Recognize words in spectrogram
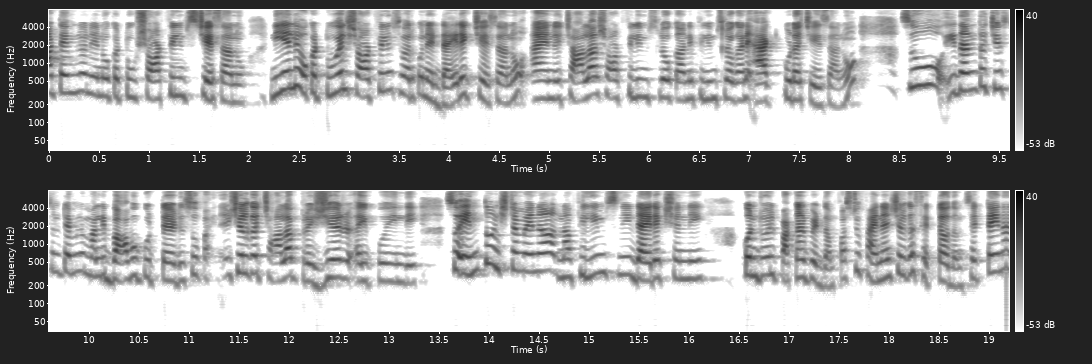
ఆ టైంలో నేను ఒక టూ షార్ట్ ఫిల్మ్స్ చేశాను. నియర్లీ ఒక ట్వెల్వ్ షార్ట్ ఫిల్మ్స్ వరకు నేను డైరెక్ట్ చేశాను. అండ్ చాలా షార్ట్ ఫిలిమ్స్లో కానీ ఫిలిమ్స్లో కానీ యాక్ట్ కూడా చేశాను. సో ఇదంతా చేస్తున్న టైంలో మళ్ళీ బాబు పుట్టాడు. సో ఫైనాన్షియల్గా చాలా ప్రెషర్ అయిపోయింది. సో ఎంతో ఇష్టమైన నా ఫిలిమ్స్ని డైరెక్షన్ని కొన్ని రోజులు పక్కన పెడదాం. ఫస్ట్ ఫైనాన్షియల్గా సెట్ అవుదాం. సెట్ అయిన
